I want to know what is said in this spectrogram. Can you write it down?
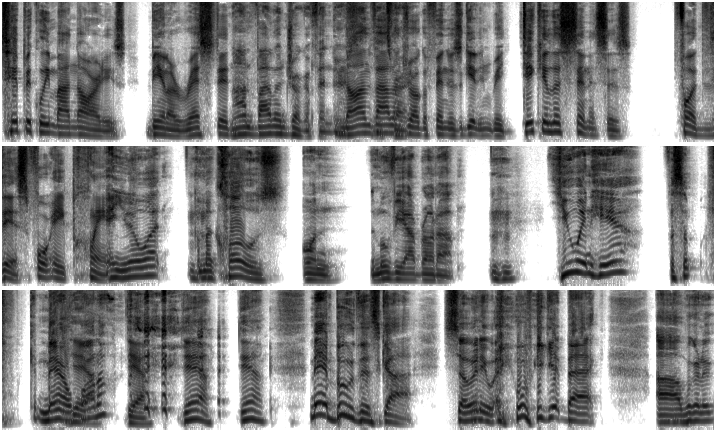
typically minorities, being arrested, Nonviolent drug offenders. nonviolent right. drug offenders getting ridiculous sentences for this, for a plan. And you know what? Mhm. I'm gonna close on the movie I brought up. Mhm. You in here for some marijuana? yeah, yeah, yeah. Man, boo this guy. So anyway, when we get back, uh, we're gonna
